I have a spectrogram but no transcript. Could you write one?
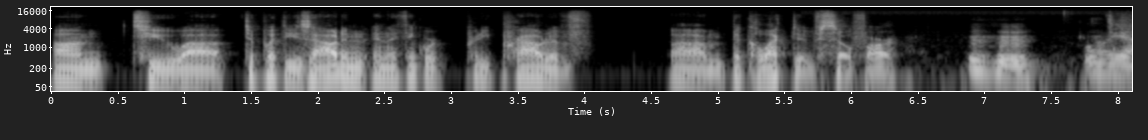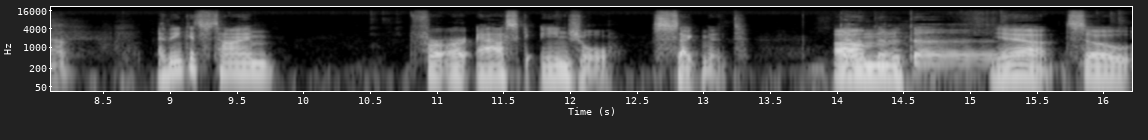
um, to uh, to put these out. And and I think we're pretty proud of um, the collective so far. hmm Oh yeah. I think it's time for our Ask Angel segment. Um, Dun, dun, dun. Yeah. So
